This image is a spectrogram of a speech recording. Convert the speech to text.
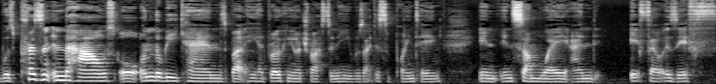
was present in the house or on the weekends, but he had broken your trust and he was like disappointing in in some way, and it felt as if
